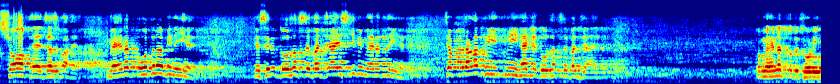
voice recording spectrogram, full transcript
شوق ہے، جذبہ ہے۔ محنت تو اتنا بھی نہیں ہے کہ صرف دوزخ سے بچ جائے، اس کی بھی محنت نہیں ہے۔ جب تڑپ ہی اتنی ہے کہ دوزخ سے بچ جائے، تو محنت کو تو چھوڑیے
